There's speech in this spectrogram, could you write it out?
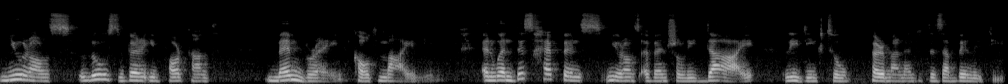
neurons lose very important membrane called myelin. And when this happens, neurons eventually die, leading to permanent disability.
